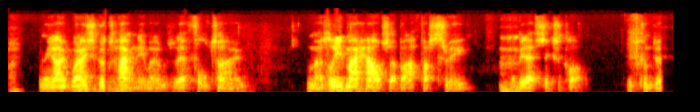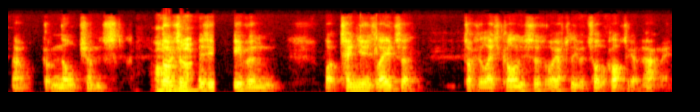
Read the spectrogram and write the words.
No. I mean, I, when I used to go to Hackney when I was there full time, I'd leave my house at about half past three. Mm. I'd be there at six o'clock. You couldn't do it now. Got no chance. Oh, So no. even about 10 years later, talking to Les Collins, he says, Oh, you have to leave at 12 o'clock to get to Hackney.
